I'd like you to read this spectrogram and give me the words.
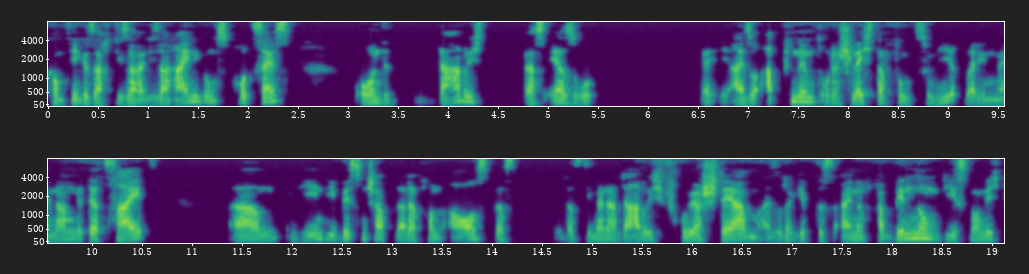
kommt, wie gesagt, dieser, dieser Reinigungsprozess. Und dadurch, dass er so äh, also abnimmt oder schlechter funktioniert bei den Männern mit der Zeit, ähm, gehen die Wissenschaftler davon aus, dass, dass die Männer dadurch früher sterben. Also da gibt es eine Verbindung, die ist noch nicht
